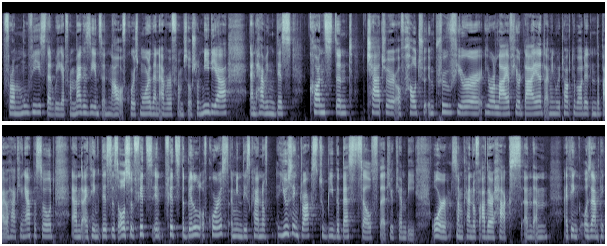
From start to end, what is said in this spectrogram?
from movies, that we get from magazines, and now, of course, more than ever from social media, and having this constant chatter of how to improve your your life your diet. I mean we talked about it in the biohacking episode and i think this is also fits in fits the bill of course. I mean these kind of using drugs to be the best self that you can be or some kind of other hacks. And then i think ozempic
